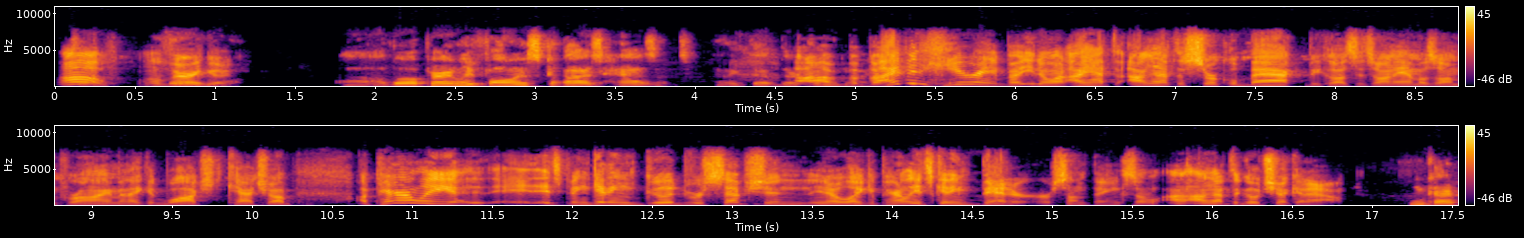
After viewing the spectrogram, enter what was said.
Oh, so, oh, very good. Uh, although apparently Falling Skies hasn't. I think they're. they're uh, but, but, I've been hearing, but you know what? I have to. I'm gonna have to circle back because it's on Amazon Prime and I could watch catch up. Apparently, uh, it's been getting good reception. You know, like apparently it's getting better or something. So I'm gonna have to go check it out. Okay.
